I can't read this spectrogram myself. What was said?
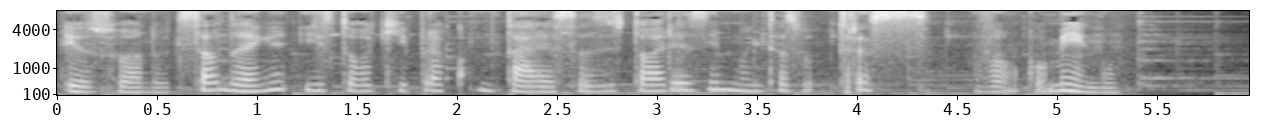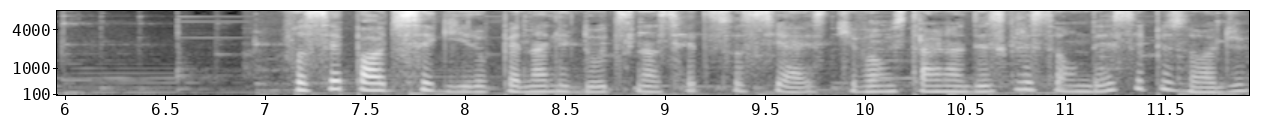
Eu sou a Lute Saldanha e estou aqui para contar essas histórias e muitas outras. Vão comigo? Você pode seguir o Penalidudes nas redes sociais que vão estar na descrição desse episódio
